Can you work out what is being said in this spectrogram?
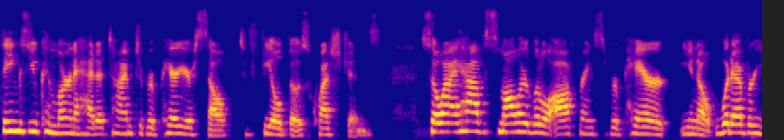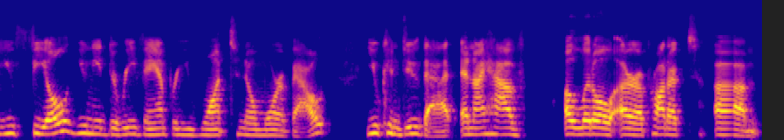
things you can learn ahead of time to prepare yourself to field those questions. So I have smaller little offerings to prepare, you know, whatever you feel you need to revamp or you want to know more about, you can do that. And I have a little or a product um,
